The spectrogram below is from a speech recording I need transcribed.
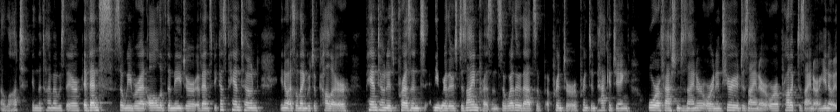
a lot in the time I was there. Events. So we were at all of the major events because Pantone, you know, as a language of color, Pantone is present anywhere there's design present. So whether that's a, a printer, a print and packaging, or a fashion designer, or an interior designer, or a product designer, you know,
